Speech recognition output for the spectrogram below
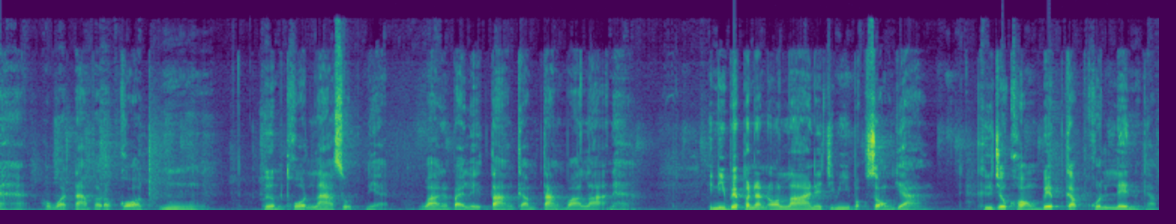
นะฮะ เพราะว่าตามพรกเพิ่งเพิ่มโทษล่าสุดเนี่ยว่ากันไปเลยต่างกรรมต่างวาระนะฮะทีนี้เว็บพนันออนไลน์เนี่ยจะมีบอก 2 อย่าง คือเจ้าของเว็บกับคนเล่นครับ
